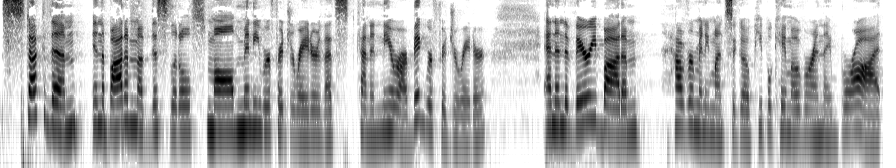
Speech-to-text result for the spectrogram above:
stuck them in the bottom of this little small mini refrigerator that's kind of near our big refrigerator. And in the very bottom, however many months ago, people came over and they brought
